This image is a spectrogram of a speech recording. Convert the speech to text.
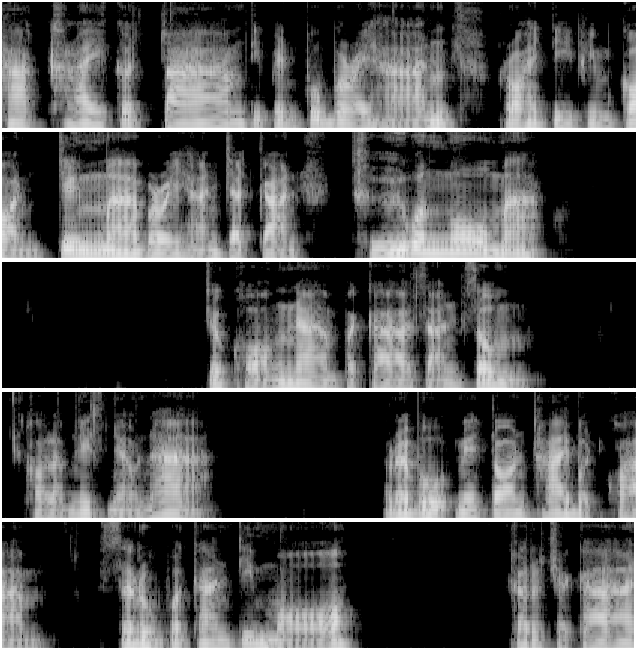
หากใครก็ตามที่เป็นผู้บริหาร รอให้ตีพิมพ์ก่อน จึงมาบริหารจัดการถือว่าโง่มาก เจ้าของนามปากกาสารส้ม คอลัมนิสต์แนวหน้า ระบุในตอนท้ายบทความ สรุปว่าการที่หมอ ข้าราชการ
